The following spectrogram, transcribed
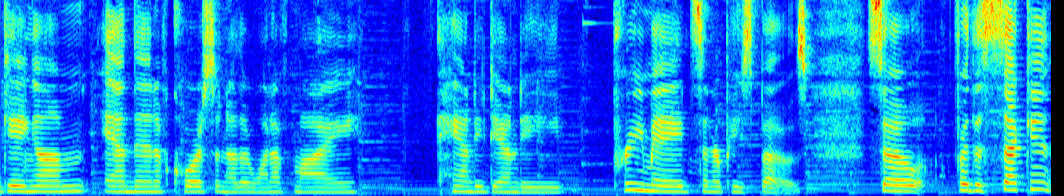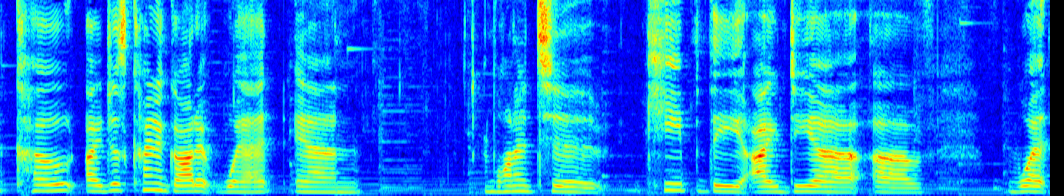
gingham and then of course another one of my handy dandy pre-made centerpiece bows. So for the second coat, I just kind of got it wet and wanted to keep the idea of what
